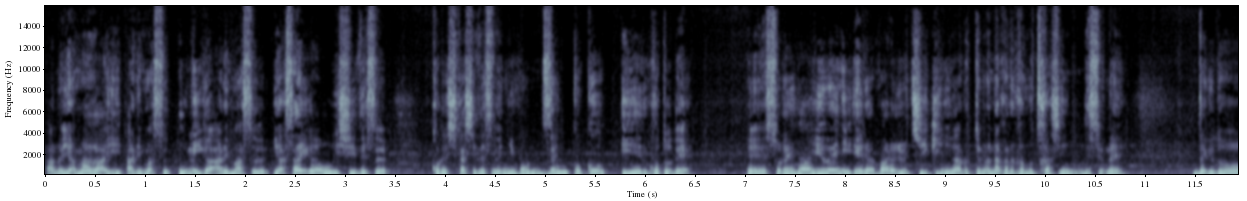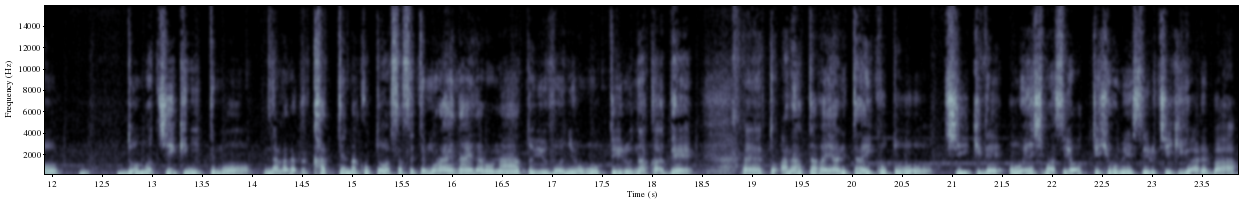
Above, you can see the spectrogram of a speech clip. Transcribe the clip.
あの山があります、海があります、野菜が美味しいです。これしかしですね、日本全国言えることで、えー、それがゆえに選ばれる地域になるっていうのはなかなか難しいんですよね。だけど、どの地域に行っても、なかなか勝手なことはさせてもらえないだろうなというふうに思っている中で、えっ、と、あなたがやりたいことを地域で応援しますよって表明している地域があれば、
